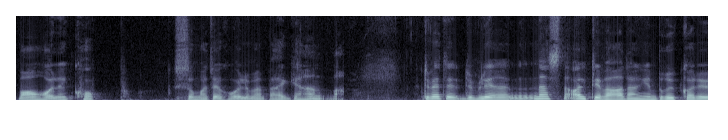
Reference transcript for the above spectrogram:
bare holde en kopp, som at jeg holder med begge hendene. Du vet, du blir Nesten alltid i hverdagen bruker du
